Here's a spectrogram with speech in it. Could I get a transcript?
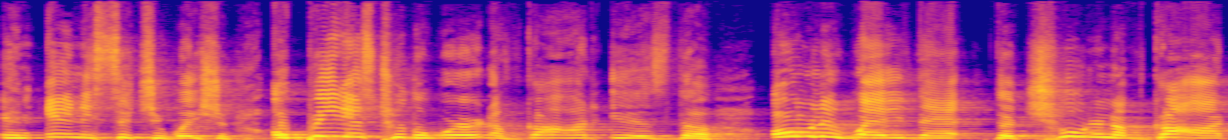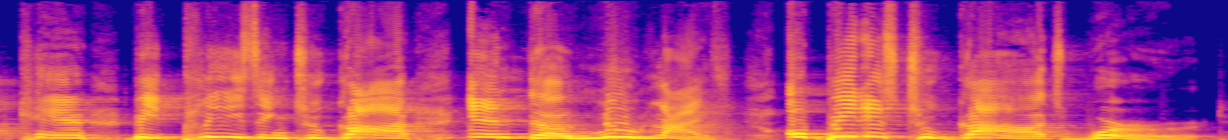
in any situation. Obedience to the word of God is the only way that the children of God can be pleasing to God in the new life. Obedience to God's word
